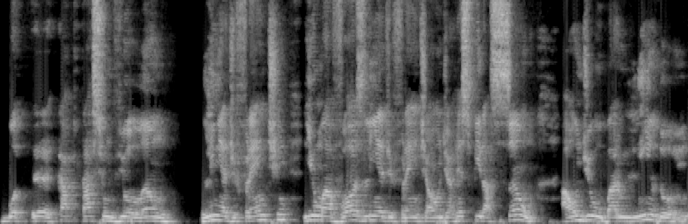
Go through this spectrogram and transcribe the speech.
bot, eh, captasse um violão linha de frente e uma voz linha de frente, aonde a respiração, aonde o barulhinho do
